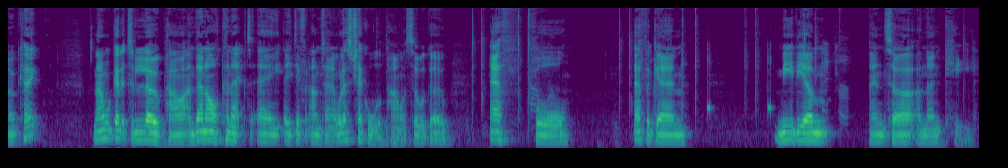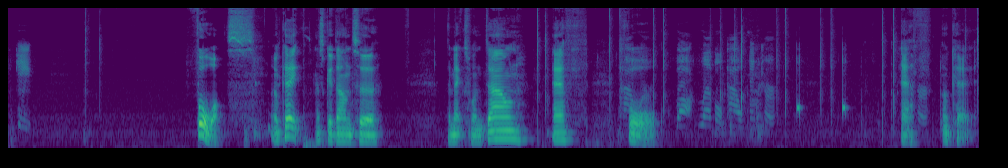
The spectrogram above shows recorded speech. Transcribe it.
Okay. Now we'll get it to low power and then I'll connect a, a different antenna. Well, let's check all the power. So we'll go F4, F again, medium, Enter. and then key. Escape. 4 watts. Okay, let's go down to the next one down. F4, Box level. Power. Enter. F. Okay.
